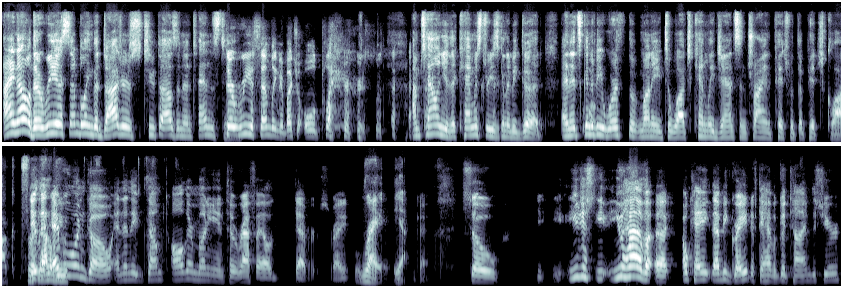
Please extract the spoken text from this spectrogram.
I know. They're reassembling the Dodgers 2010s team. They're reassembling a bunch of old players. I'm telling you, the chemistry is going to be good, and it's going to be worth the money to watch Kenley Jansen try and pitch with the pitch clock. For they let that'll be everyone go, and then they dumped all their money into Rafael Devers, right? right. Yeah. Okay, so you just you, have a, okay, that'd be great if they have a good time this year,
